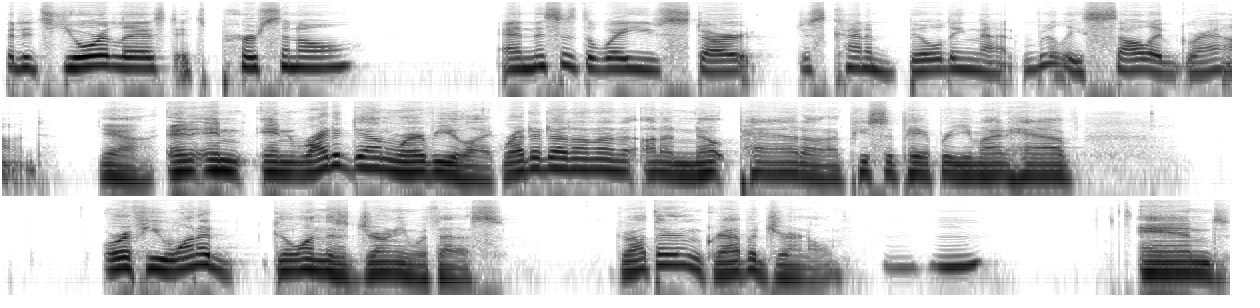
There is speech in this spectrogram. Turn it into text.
but it's your list. It's personal. And this is the way you start just kind of building that really solid ground. Yeah, and and and write it down wherever you like. Write it down on a, on a notepad, on a piece of paper you might have, or if you want to go on this journey with us, go out there and grab a journal. Mm-hmm. And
